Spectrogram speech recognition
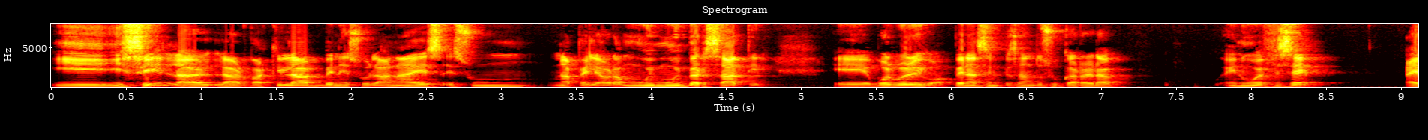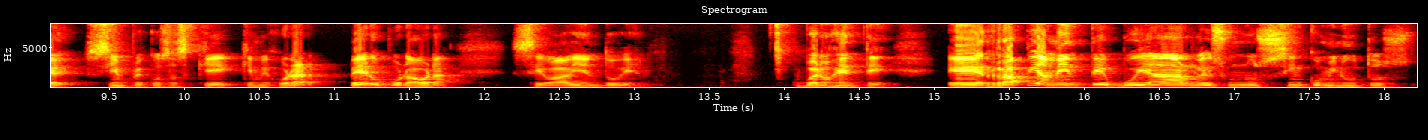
Y, sí, la, verdad que la venezolana es, es una peleadora muy, muy versátil. Eh, vuelvo y digo, apenas empezando su carrera en UFC, hay siempre cosas que, que mejorar, pero por ahora se va viendo bien. Bueno, gente, eh, rápidamente voy a darles unos 5 minutos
